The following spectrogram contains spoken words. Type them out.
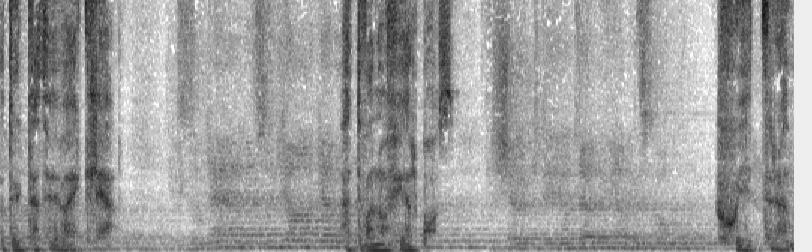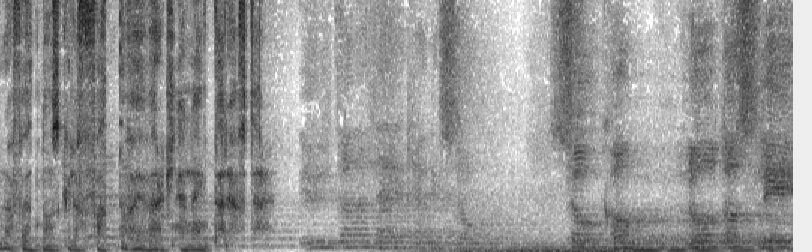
Jag tyckte att vi var äckliga. Att det var något fel på oss. Skiträdda för att någon skulle fatta vad vi verkligen längtade efter. Så kom, låt oss leva,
